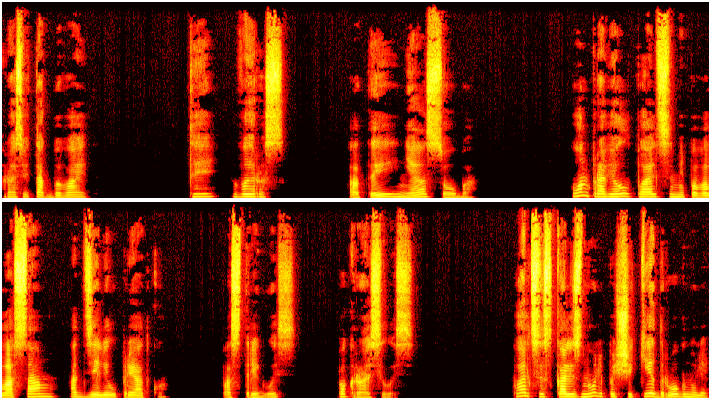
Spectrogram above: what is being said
Разве так бывает? Ты вырос. А ты не особо. Он провел пальцами по волосам, отделил прядку. Постриглась, покрасилась. Пальцы скользнули по щеке, дрогнули,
